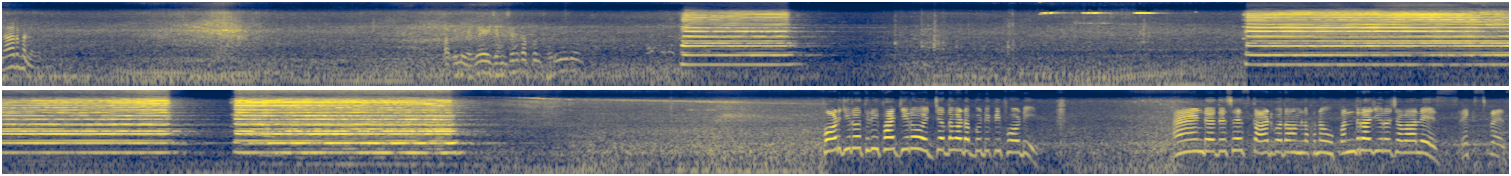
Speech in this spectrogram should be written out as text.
Normal है जगह junction का पुल थोड़ी है जो। Four zero three five zero Izzatnagar W D P four D and this is Kathgodam Lucknow पंद्रह ज़ीरो चवालीस एक्सप्रेस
